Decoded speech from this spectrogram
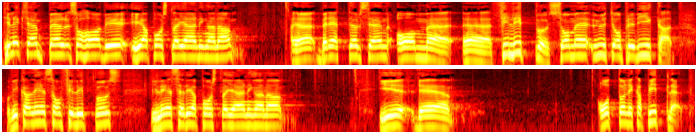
Till exempel så har vi i apostlagärningarna Eh, berättelsen om eh, eh, Filippus som är ute och predikar. Och vi kan läsa om Filippus, vi läser i Apostlagärningarna i det åttonde kapitlet.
